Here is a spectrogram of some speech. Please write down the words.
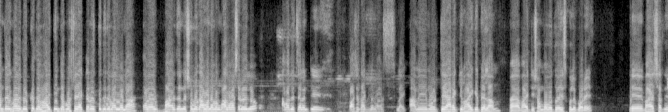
আন্তরিকভাবে ভাই উত্তর দিতে পারল না। তবে ভাইয়ের জন্য শুভকামনা এবং ভালোবাসা আমাদের চ্যানেলটি পাশে আমি এই মুহূর্তে আরেকটি ভাইকে পেলাম। ভাইটি সম্ভবত স্কুলে পড়ে। ভাইয়ের সাথে,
